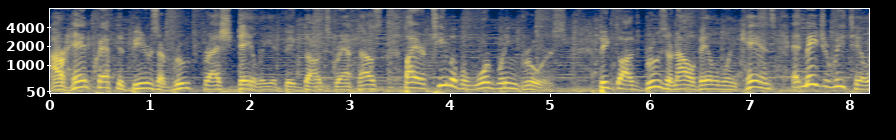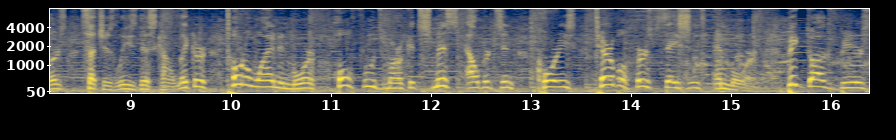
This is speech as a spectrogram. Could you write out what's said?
Our handcrafted beers are brewed fresh daily at Big Dogs Draft House by our team of award-winning brewers. Big Dogs brews are now available in cans at major retailers such as Lee's Discount Liquor, Total Wine and more, Whole Foods Market, Smith's, Albertson, Corey's, Terrible Herbst Stations, and more. Big Dogs beers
